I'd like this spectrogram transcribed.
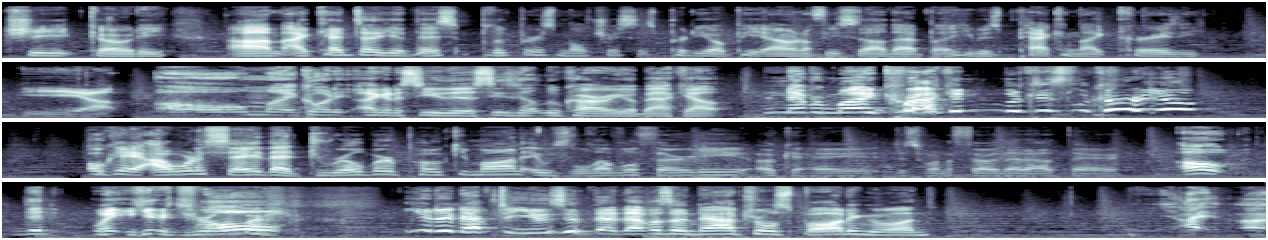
cheat, Cody. Um, I can tell you this: Bloopers Moltres is pretty OP. I don't know if you saw that, but he was packing like crazy. Yep. Oh my god, I gotta see this. He's got Lucario back out. Never mind, Kraken. Look at his Lucario. Okay, I want to say that Drillbur Pokemon, it was level 30. Okay, just want to throw that out there. Oh, did wait? You're Oh, you didn't have to use him. That that was a natural spawning one. I uh,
